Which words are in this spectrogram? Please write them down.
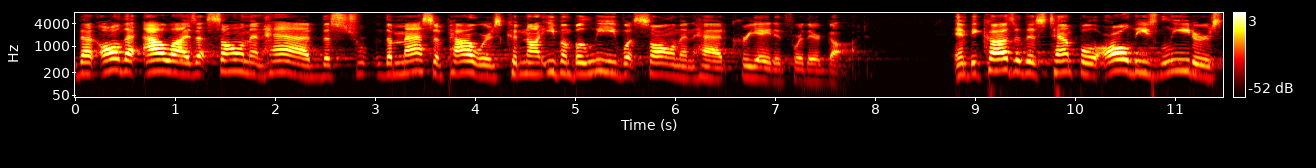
that all the allies that Solomon had, the, the massive powers, could not even believe what Solomon had created for their God. And because of this temple, all these leaders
